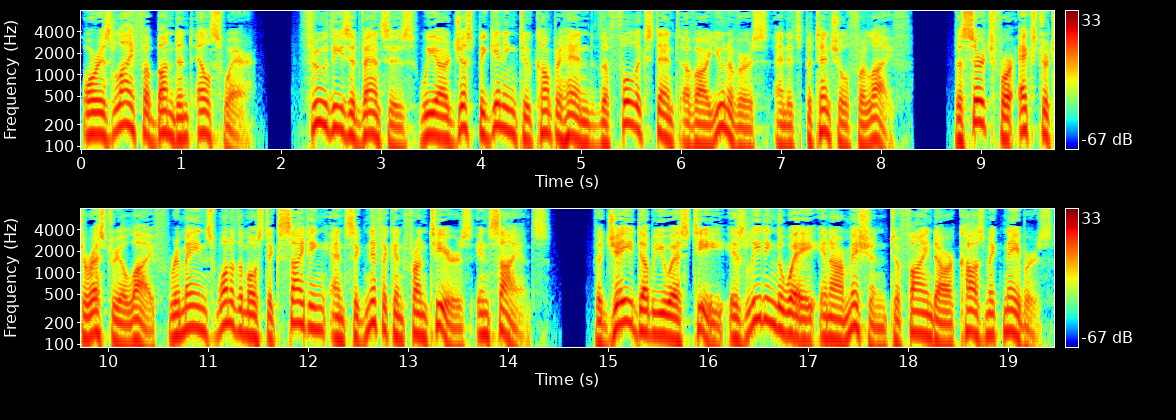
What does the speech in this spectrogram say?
or is life abundant elsewhere? Through these advances, we are just beginning to comprehend the full extent of our universe and its potential for life. The search for extraterrestrial life remains one of the most exciting and significant frontiers in science. The JWST is leading the way in our mission to find our cosmic neighbors.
